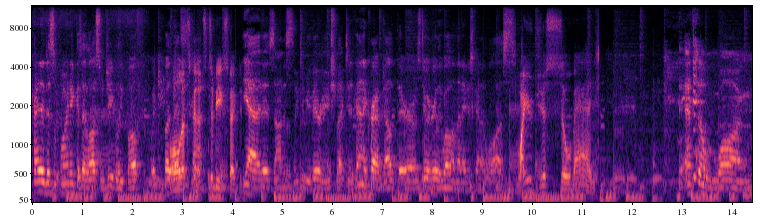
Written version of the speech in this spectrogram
kind of disappointed because I lost with Jigglypuff, which but Oh, that's, that's not- that's to be expected. Yeah, it is honestly to be very expected. Kind of crapped out there. I was doing really well and then I just kind of lost. Why are you just so bad? That's a long,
